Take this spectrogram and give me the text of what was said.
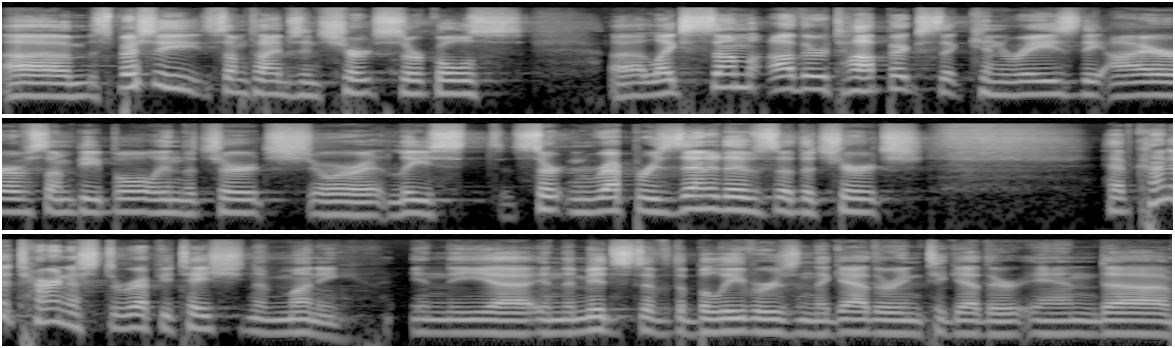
um, especially sometimes in church circles. Uh, like some other topics that can raise the ire of some people in the church, or at least certain representatives of the church, have kind of tarnished the reputation of money in the, uh, in the midst of the believers and the gathering together. And uh,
